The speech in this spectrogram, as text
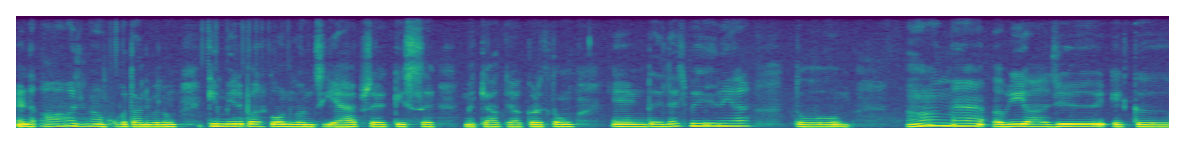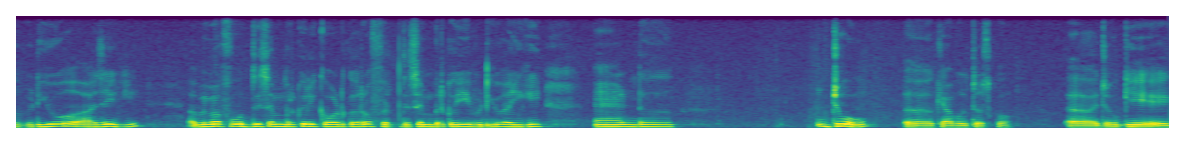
एंड आज मैं आपको बताने वाला हूँ कि मेरे पास कौन कौन सी ऐप्स है किस मैं क्या क्या करता हूँ एंड लेट्स बी यार तो हाँ मैं अभी आज एक वीडियो आ जाएगी। अभी मैं फोर्थ दिसंबर को रिकॉर्ड कर रहा हूँ फिफ्थ दिसंबर को ये वीडियो आएगी। एंड जो आ, क्या बोलते हैं उसको? जो गे,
